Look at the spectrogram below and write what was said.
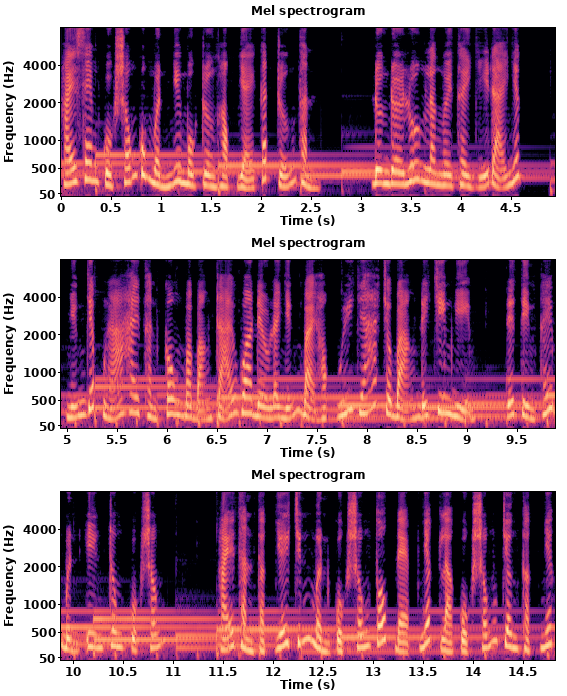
Hãy xem cuộc sống của mình như một trường học dạy cách trưởng thành. Đường đời luôn là người thầy vĩ đại nhất những vấp ngã hay thành công mà bạn trải qua đều là những bài học quý giá cho bạn để chiêm nghiệm, để tìm thấy bình yên trong cuộc sống. Hãy thành thật với chính mình, cuộc sống tốt đẹp nhất là cuộc sống chân thật nhất.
